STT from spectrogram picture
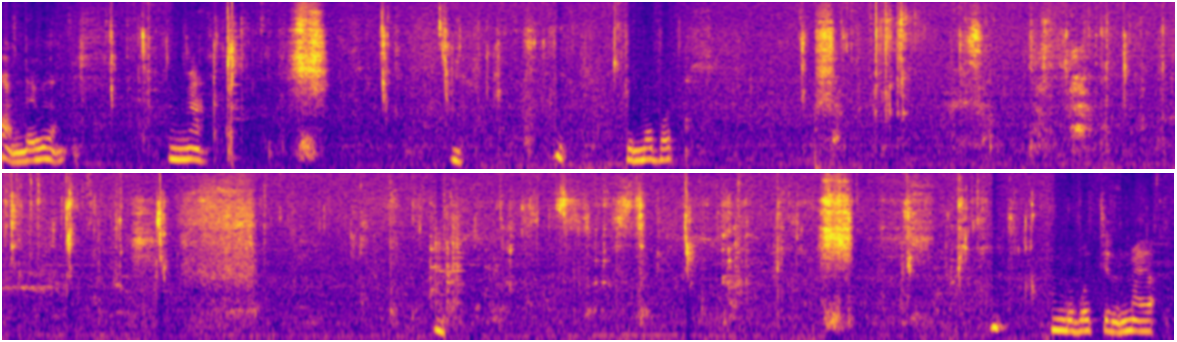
หวานได้เรื่องงากินโมบดมันบ่เบดกินไม่ละ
